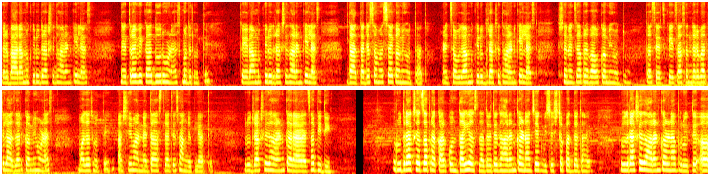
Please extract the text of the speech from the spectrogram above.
तर बारामुखी रुद्राक्ष धारण केल्यास नेत्रविकार दूर होण्यास मदत होते. तेरामुखी रुद्राक्ष धारण केल्यास दाताच्या समस्या कमी होतात आणि चौदामुखी रुद्राक्ष धारण केल्यास शनीचा प्रभाव कमी होतो. तसेच केचा संदर्भातील आजार कमी होण्यास मदत होते अशी मान्यता असल्याचे सांगितले जाते. रुद्राक्ष धारण करावयाचा विधी रुद्राक्षाचा प्रकार कोणताही असला तरी ते धारण करण्याची एक विशिष्ट पद्धत आहे. रुद्राक्ष धारण करण्यापूर्वी ते अ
